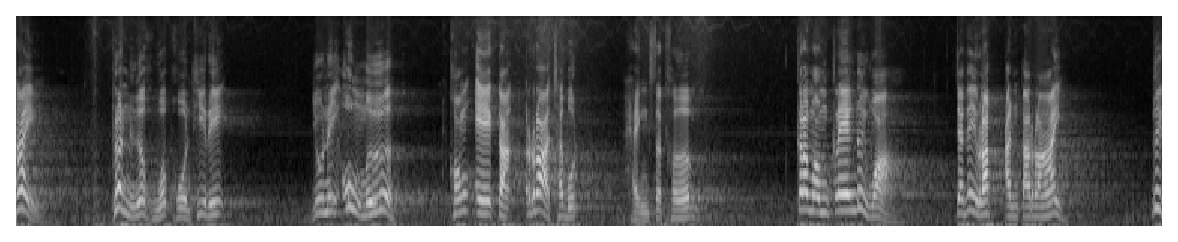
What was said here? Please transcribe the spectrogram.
ให้พระเหนือหัวโพนทิริ อยู่ในอุ้งมือของเอกราชบุตร แห่งสะเทิม กระหม่อมเกรงด้วยว่า จะได้รับอันตราย ด้วย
